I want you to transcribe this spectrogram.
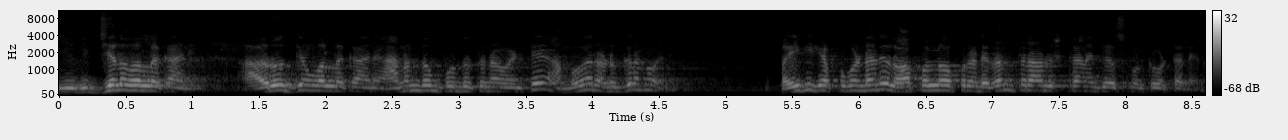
ఈ విద్యల వల్ల కానీ ఆరోగ్యం వల్ల కానీ ఆనందం పొందుతున్నామంటే అమ్మవారి అనుగ్రహం అని పైకి చెప్పకుండానే లోపల లోపల నిరంతర అనుష్ఠానం చేసుకుంటూ ఉంటాను నేను.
